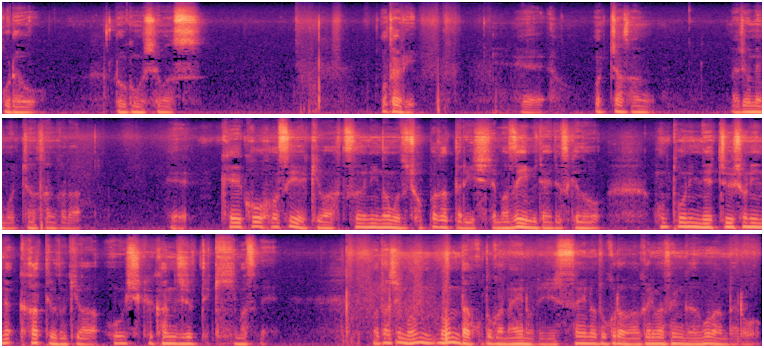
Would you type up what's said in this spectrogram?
これを録音してます。お便り、えーおっちゃんさん、ラジオネームおっちゃんさんから、えー経口補水液は普通に飲むとしょっぱかったりしてまずいみたいですけど、本当に熱中症にかかってる時は美味しく感じるって聞きますね。私も飲んだことがないので実際のところは分かりませんがどうなんだろ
